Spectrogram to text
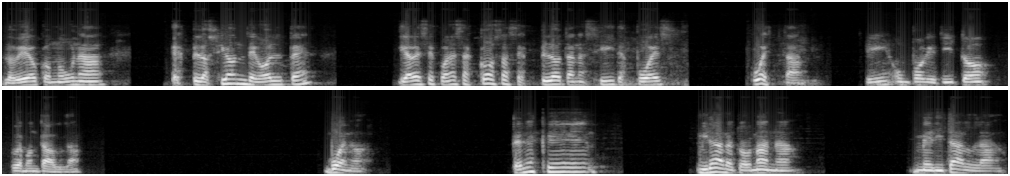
lo veo como una explosión de golpe y a veces cuando esas cosas explotan así, después cuesta ¿sí? un poquitito remontarla. Bueno, tenés que mirar a tu hermana, meditarla,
